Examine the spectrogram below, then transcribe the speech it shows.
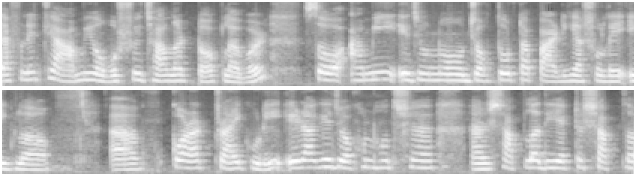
ডেফিনেটলি আমি অবশ্যই ঝালার টক লাভার সো আমি এজন্য যতটা পারি আসলে এগুলো করার ট্রাই করি। এর আগে যখন হচ্ছে শাপলা দিয়ে একটা শাপলা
